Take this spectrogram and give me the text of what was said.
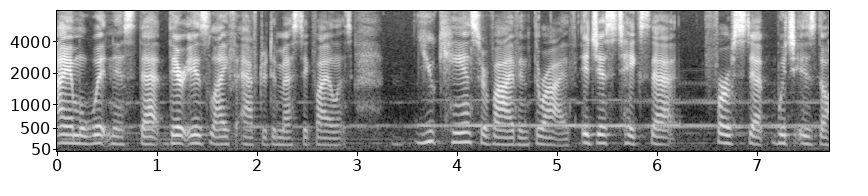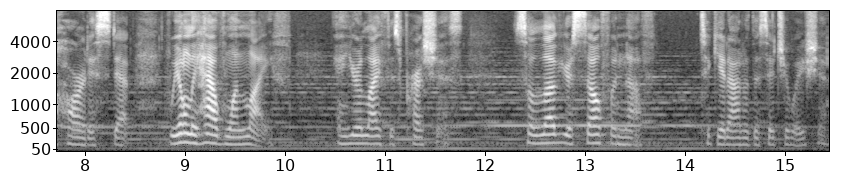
I am a witness that there is life after domestic violence. You can survive and thrive. It just takes that first step, which is the hardest step. We only have one life, and your life is precious. So love yourself enough to get out of the situation.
